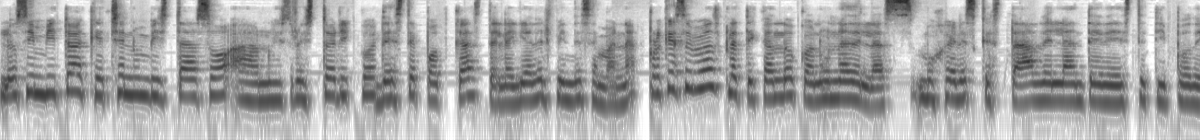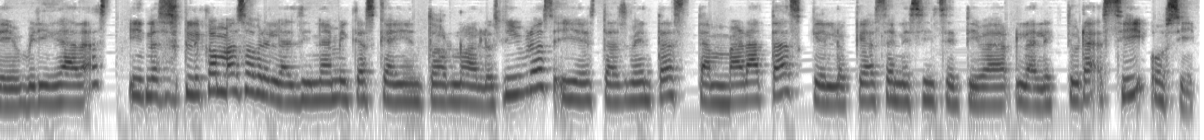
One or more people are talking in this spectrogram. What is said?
los invito a que echen un vistazo a nuestro histórico de este podcast de la guía del fin de semana, porque estuvimos platicando con una de las mujeres que está delante de este tipo de brigadas y nos explicó más sobre las dinámicas que hay en torno a los libros y estas ventas tan baratas que lo que hacen es incentivar la lectura sí o sí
